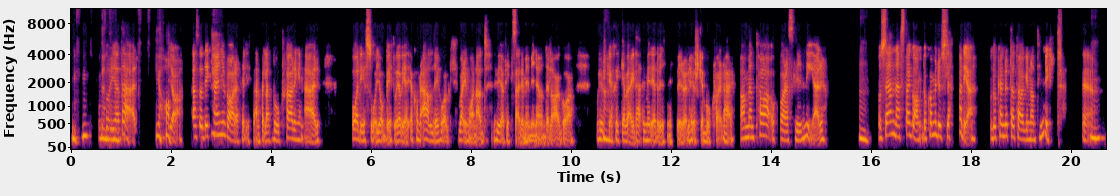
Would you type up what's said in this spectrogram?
Och börja där. Ja. Ja, alltså det kan ju vara till exempel att bokföringen är och det är så jobbigt och jag, vet, jag kommer aldrig ihåg varje månad hur jag fixar det med mina underlag och, och hur ska Mm. jag skicka iväg det här till min redovisningsbyrå eller hur ska jag bokföra det här? Ja, men ta och bara skriv ner. Mm. Och sen nästa gång, då kommer du släppa det och då kan du ta tag i någonting nytt. Eh, Mm.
